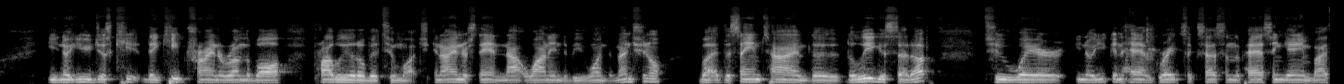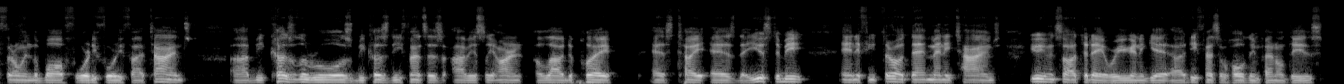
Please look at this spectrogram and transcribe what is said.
you know, you just keep they keep trying to run the ball probably a little bit too much. And I understand not wanting to be one dimensional, but at the same time, the the league is set up to where you know you can have great success in the passing game by throwing the ball 40 45 times uh, because of the rules because defenses obviously aren't allowed to play as tight as they used to be and if you throw it that many times you even saw it today where you're going to get uh, defensive holding penalties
